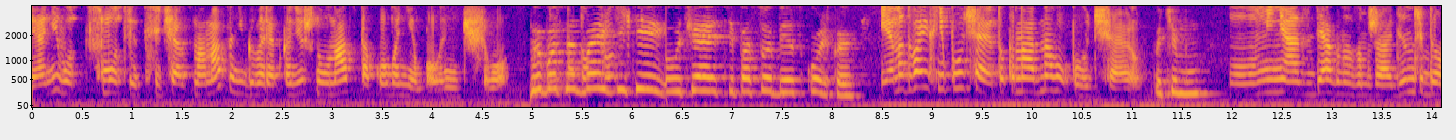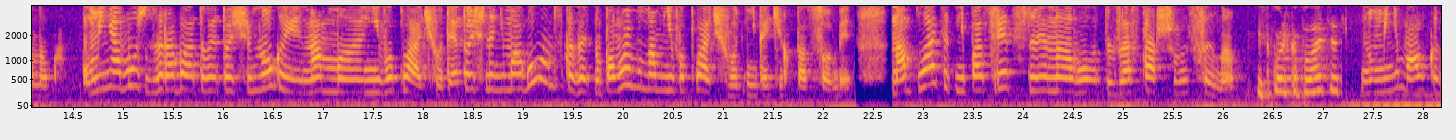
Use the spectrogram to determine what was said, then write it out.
И они вот смотрят сейчас на нас, они говорят, конечно, у нас такого не было ничего. Вы вот на двоих просто... детей получаете пособие сколько? Я на двоих не получаю, только на одного получаю. Почему? У меня с диагнозом же один ребенок. У меня муж зарабатывает очень много, и нам э, не выплачивают. Я точно не могу вам сказать, но, по-моему, нам не выплачивают никаких пособий. Нам платят непосредственно вот за старшего сына. И сколько платят? Ну, минималка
